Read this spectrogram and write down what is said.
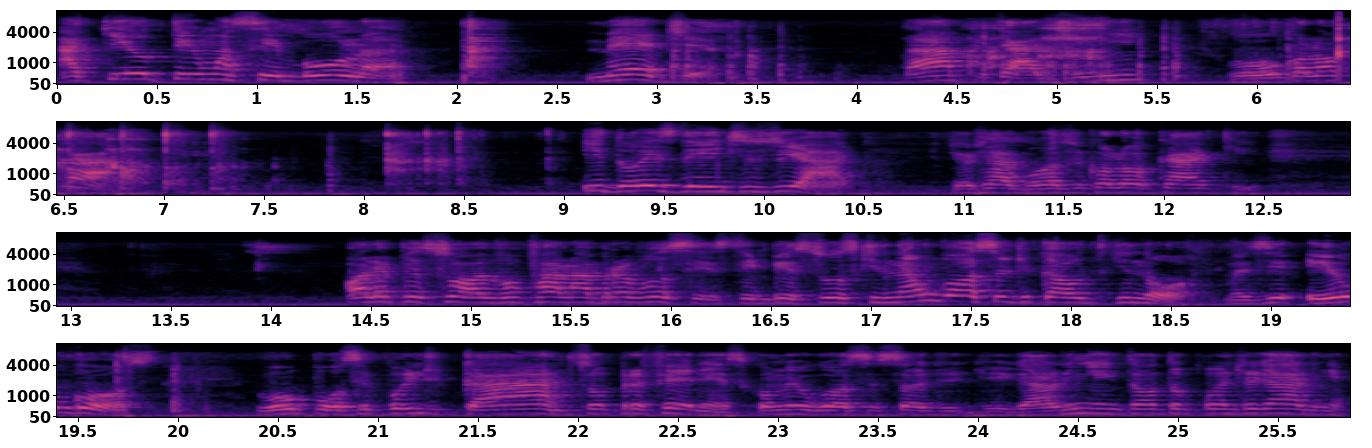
Aqui eu tenho uma cebola média, tá? Picadinha. Vou colocar. E dois dentes de alho, que eu já gosto de colocar aqui. Olha, pessoal, eu vou falar pra vocês. Tem pessoas que não gostam de caldo quinó, mas eu gosto. Vou pôr, você põe de carne, sua preferência. Como eu gosto só de, de galinha, então eu tô pondo de galinha.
